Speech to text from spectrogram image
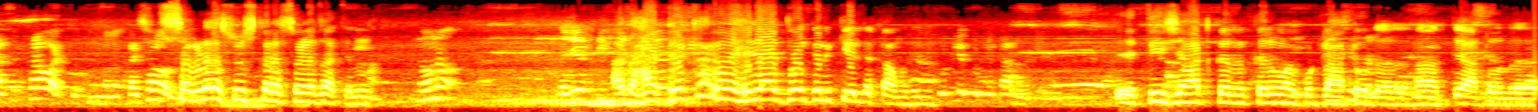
असं का वाटतं तुम्हाला कशावर सगळ्याला स्विच करा सगळ्या जातील ना हो ना. म्हणजे ती- आता हॅट्रिक करणार हे जे आहेत दोन त्यांनी केले काम कुठले कुठले काम केले? ते तीनशे आठ कर कर कुठलं आठवलं हा ते आठवलं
